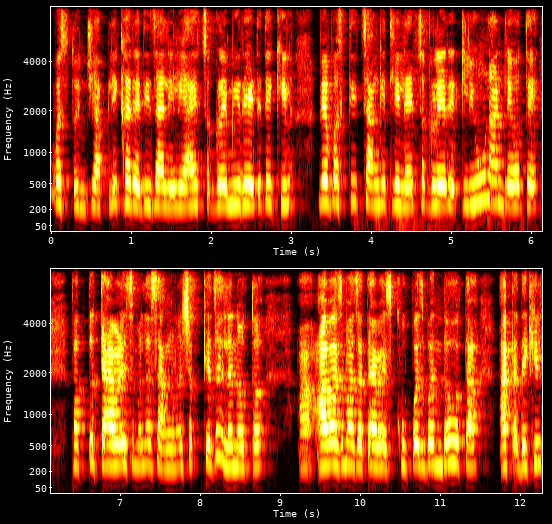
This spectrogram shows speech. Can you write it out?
वस्तूंची आपली खरेदी झालेली आहे. सगळे मी रेट देखील व्यवस्थित सांगितलेले आहेत. सगळे रेट लिहून आणले होते. फक्त त्यावेळेस मला सांगणं शक्य झालं नव्हतं. आवाज माझा त्यावेळेस खूपच बंद होता. आता देखील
